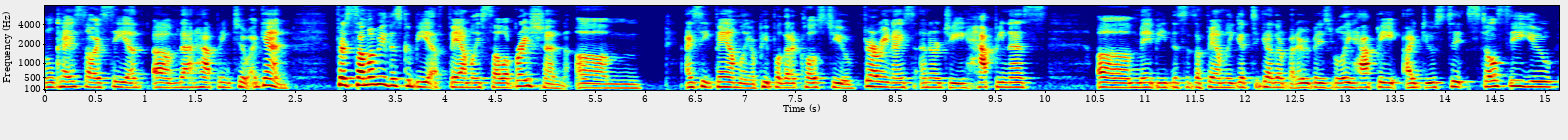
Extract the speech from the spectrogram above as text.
Okay, so I see uh, um, that happening too. Again, for some of you, this could be a family celebration. Um, I see family or people that are close to you. Very nice energy, happiness. Um, maybe this is a family get together, but everybody's really happy. I do st still see you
